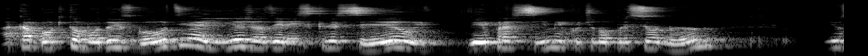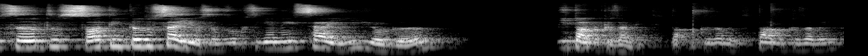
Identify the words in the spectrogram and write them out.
Acabou que tomou dois gols e aí a Joseirense cresceu e veio para cima e continuou pressionando. E o Santos só tentando sair, o Santos não conseguia nem sair jogando. E toma cruzamento, toma cruzamento, toma cruzamento.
